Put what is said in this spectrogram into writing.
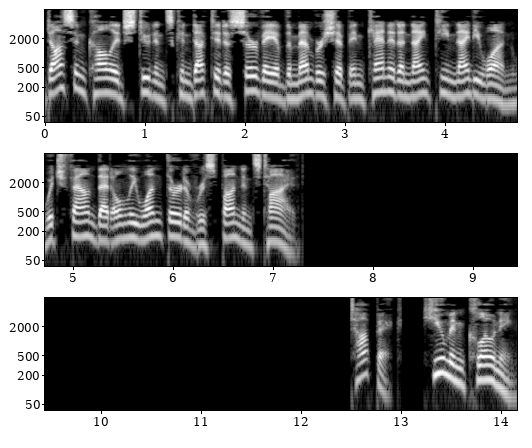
Dawson College students conducted a survey of the membership in Canada 1991 which found that only one-third of respondents tithed. Human cloning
